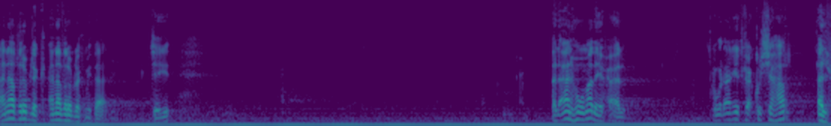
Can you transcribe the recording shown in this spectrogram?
أنا أضرب لك أنا أضرب لك مثال. جيد. الآن هو ماذا يفعل؟ هو الآن يدفع كل شهر ألف.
